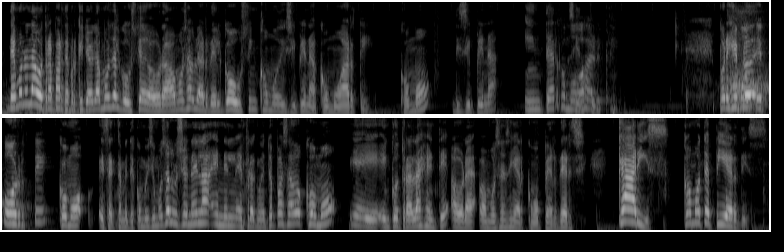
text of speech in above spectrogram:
Démonos la otra parte, porque ya hablamos del ghosteado. Ahora vamos a hablar del ghosting como disciplina, como arte, como disciplina intercientífica. Por ejemplo, deporte. Como, exactamente, como hicimos alusión en, la, en el fragmento pasado, cómo eh, encontrar a la gente, ahora vamos a enseñar cómo perderse. Caris, ¿cómo te pierdes?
